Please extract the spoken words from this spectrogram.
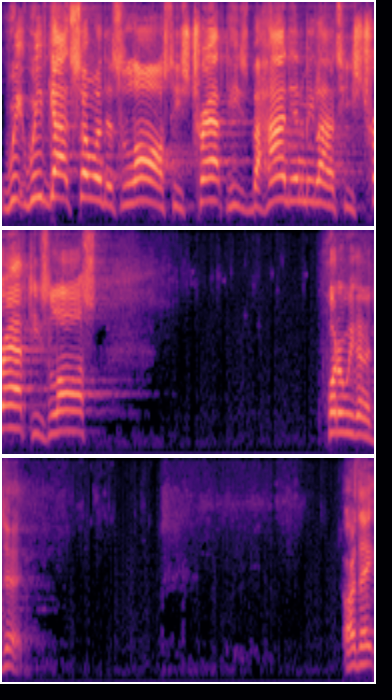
We, we've got someone that's lost. He's trapped. He's behind enemy lines. He's trapped. He's lost. What are we going to do? Or they,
